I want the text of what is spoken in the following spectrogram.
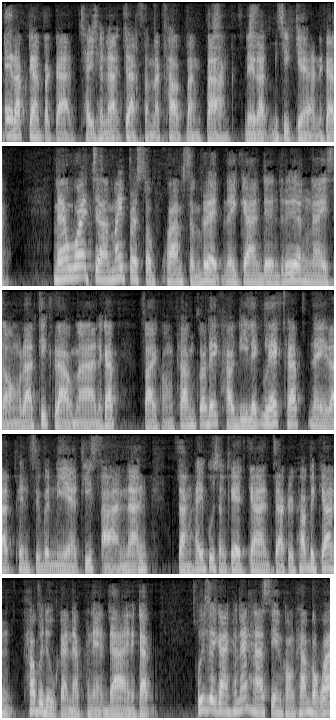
ได้รับการประกาศชัยชนะจากสำนักข่าวต่างๆ ในรัฐมิชิแกนนะครับ แม้ว่าจะไม่ประสบความสำเร็จในการเดินเรื่องในสองรัฐที่กล่าวมานะครับ ฝ่ายของทรัมป์ก็ได้ข่าวดีเล็กๆ ครับ ในรัฐเพนซิลเวเนียที่ศาลนั้น สั่งให้ผู้สังเกตการณ์จากริพับลิกันเข้าไปดูการนับคะแนนได้นะครับ ผู้จัดการคณะหาเสียงของทรัมป์บอกว่า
